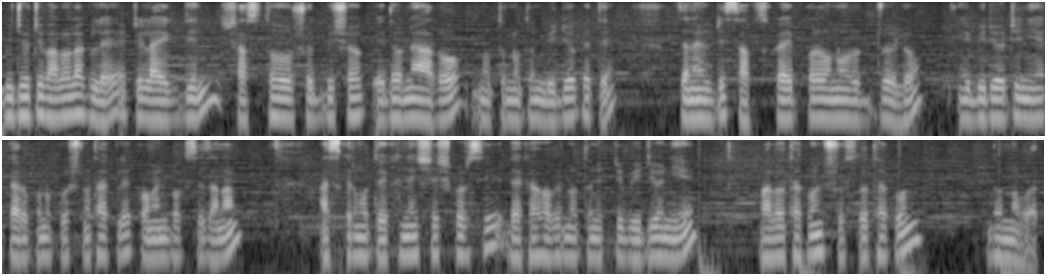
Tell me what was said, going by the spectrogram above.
ভিডিওটি ভালো লাগলে একটি লাইক দিন, স্বাস্থ্য ওষুধ বিষয়ক এই ধরনের আরও নতুন নতুন ভিডিও পেতে চ্যানেলটি সাবস্ক্রাইব করার অনুরোধ রইল। এই ভিডিওটি নিয়ে কারও কোনো প্রশ্ন থাকলে কমেন্ট বক্সে জানান। আজকের মতো এখানেই শেষ করছি। দেখা হবে নতুন একটি ভিডিও নিয়ে। ভালো থাকুন, সুস্থ থাকুন। ধন্যবাদ।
